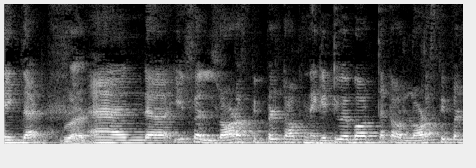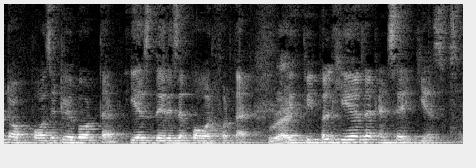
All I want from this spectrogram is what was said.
take that. Right. And uh, if a lot of people talk negative about that, or a lot of people talk positive about that, yes, there is a power for that. Right. If people hear that and say, "Yes,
